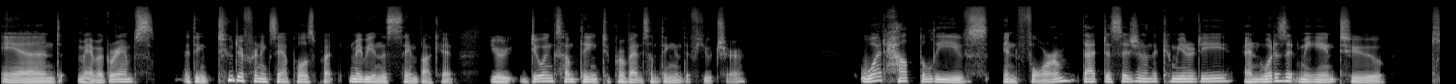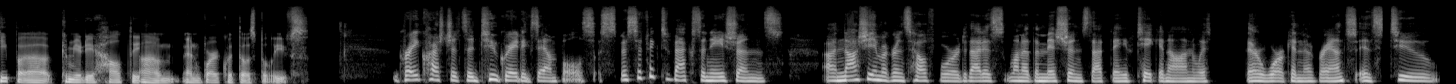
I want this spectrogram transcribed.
and mammograms. I think two different examples, but maybe in the same bucket. You're doing something to prevent something in the future. What health beliefs inform that decision in the community? And what does it mean to keep a community healthy um, and work with those beliefs? Great questions and two great examples. Specific to vaccinations, uh, Nashi Immigrants Health Board, that is one of the missions that they've taken on with their work and their grants, is to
